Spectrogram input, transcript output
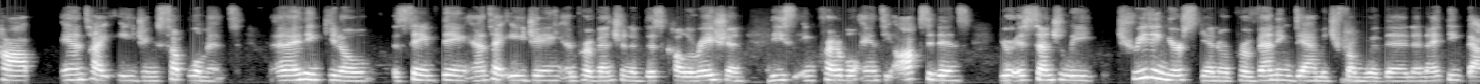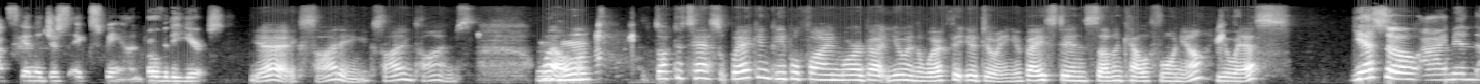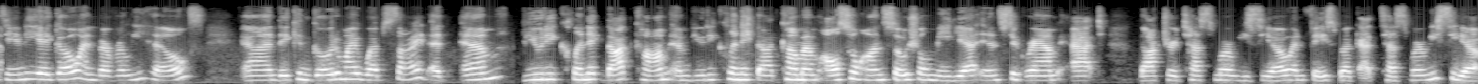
top anti-aging supplements. And I think, you know, same thing, anti-aging and prevention of discoloration, these incredible antioxidants, you're essentially treating your skin or preventing damage from within. And I think that's going to just expand over the years. Yeah, exciting, exciting times. Well, mm-hmm. Dr. Tess, where can people find more about you and the work that you're doing? You're based in Southern California, US. Yes, so I'm in San Diego and Beverly Hills, and they can go to my website at mbeautyclinic.com, mbeautyclinic.com. I'm also on social media, Instagram at Dr. Tess Mauricio and Facebook at Tess Mauricio.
